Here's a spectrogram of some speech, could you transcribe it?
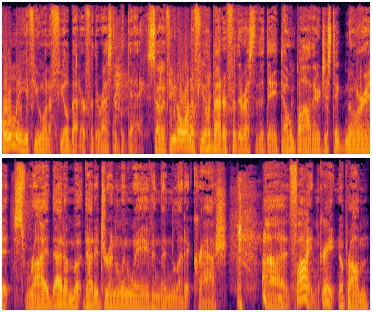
only if you want to feel better for the rest of the day. So if you don't want to feel better for the rest of the day, don't bother. Just ignore it. Just ride that um, that adrenaline wave and then let it crash. Uh, fine, great, no problem.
